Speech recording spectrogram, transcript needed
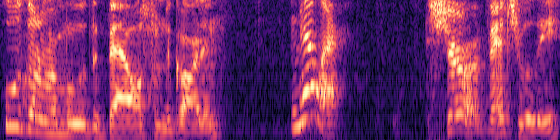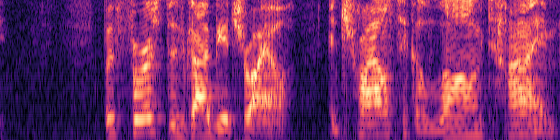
Who's gonna remove the barrels from the garden? Miller. Sure, eventually. But first, there's gotta be a trial. And trials take a long time.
